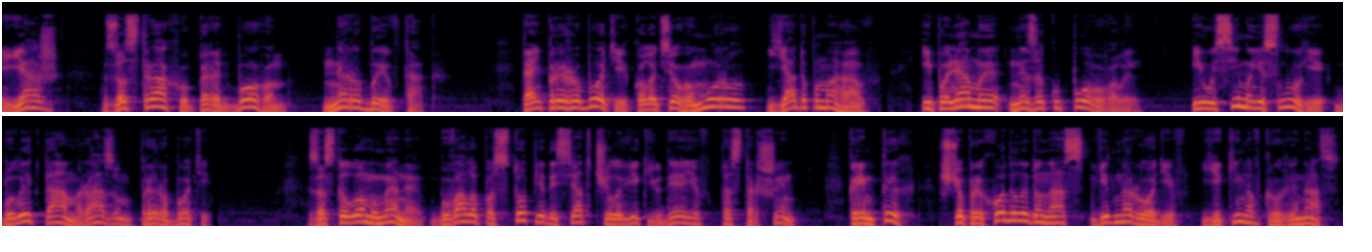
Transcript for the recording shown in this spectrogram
Я ж зо страху перед Богом не робив так. Та й при роботі коло цього муру я допомагав, і полями не закуповували, і усі мої слуги були там разом при роботі. За столом у мене бувало по 150 чоловік юдеїв та старшин, крім тих, що приходили до нас від народів, які навкруги нас.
